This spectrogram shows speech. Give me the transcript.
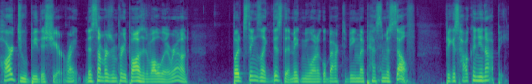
Hard to be this year, right? This summer's been pretty positive all the way around, but it's things like this that make me want to go back to being my pessimist self. Because how can you not be?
